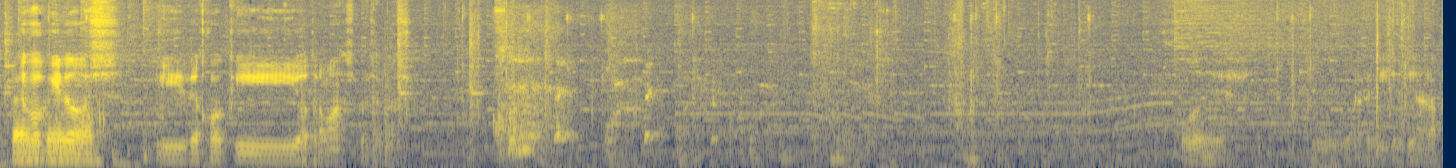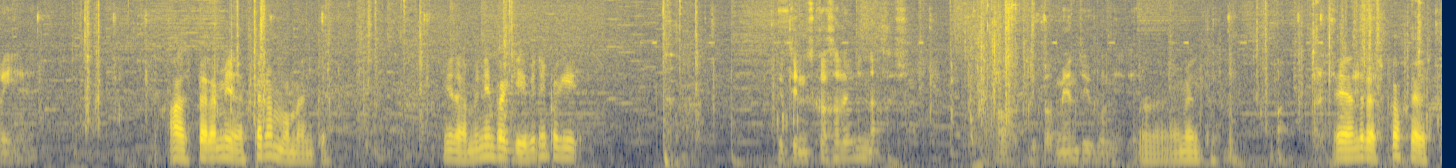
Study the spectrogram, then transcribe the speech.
Espera, Dejo aquí dos. Y dejo aquí otra más, por si acaso. Joder. Barriguilla tiene la peña, eh. Ah, espera, mira, espera un momento. Mira, vení para aquí, vení para aquí. ¿Qué tienes caja de blindajes? Oh, equipamiento y bonito. Bueno, momento. Eh, Andrés, coge esto.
